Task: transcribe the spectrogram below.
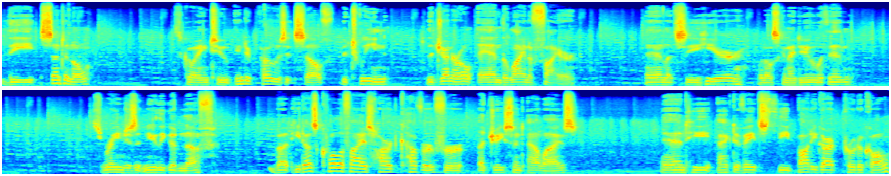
The Sentinel is going to interpose itself between the general and the line of fire. And let's see here. What else can I do within? His range isn't nearly good enough. But he does qualify as hard cover for adjacent allies. And he activates the bodyguard protocol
